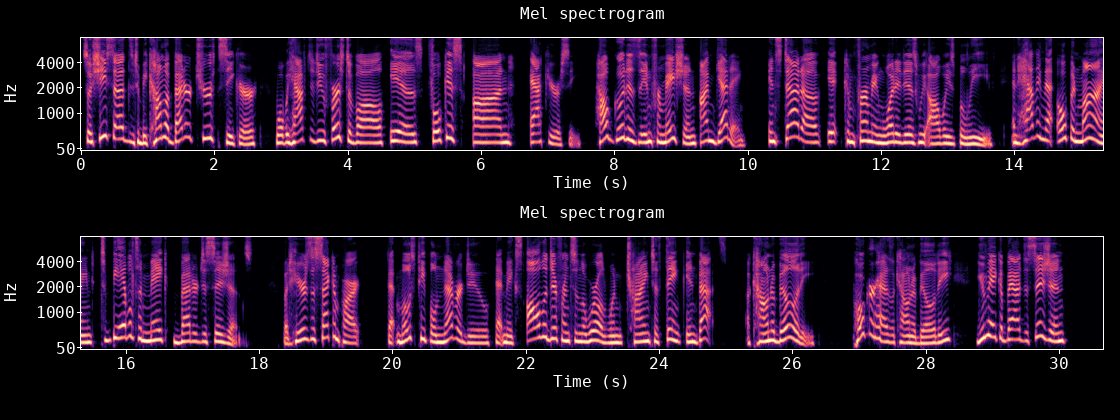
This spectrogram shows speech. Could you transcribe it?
So she said to become a better truth seeker, what we have to do first of all is focus on accuracy. How good is the information I'm getting? Instead of it confirming what it is we always believe and having that open mind to be able to make better decisions. But here's the second part that most people never do that makes all the difference in the world when trying to think in bets accountability. Poker has accountability. You make a bad decision,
